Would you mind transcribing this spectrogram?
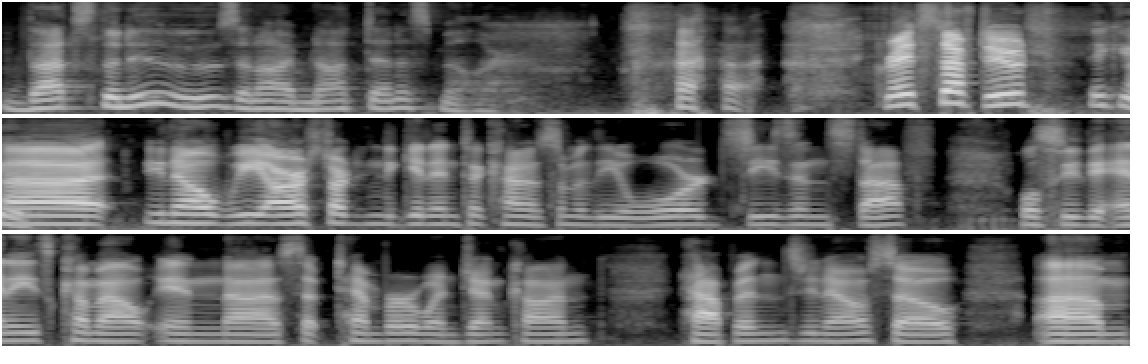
That's the news, and I'm not Dennis Miller. Great stuff, dude. Thank you. Uh, you know, we are starting to get into kind of some of the award season stuff. We'll see the Ennies come out in uh, September when Gen Con happens, you know. So um,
